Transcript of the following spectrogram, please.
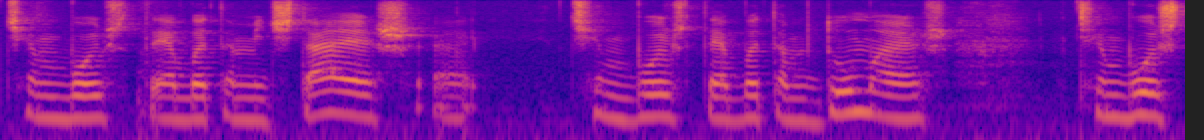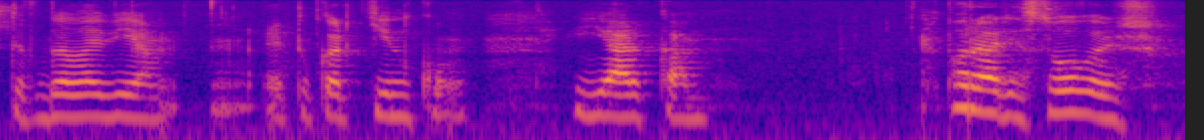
чем больше ты об этом мечтаешь, э, чем больше ты об этом думаешь, чем больше ты в голове эту картинку ярко прорисовываешь, а,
